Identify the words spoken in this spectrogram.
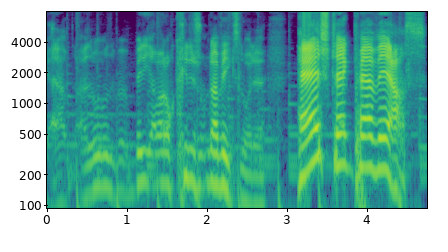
Ja, also bin ich aber noch kritisch unterwegs, Leute. Hashtag pervers.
